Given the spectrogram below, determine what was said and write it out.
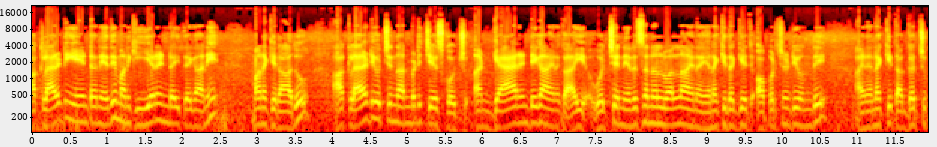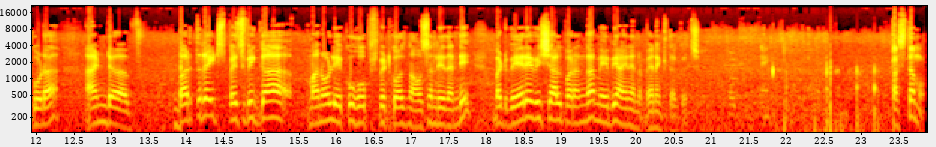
ఆ క్లారిటీ ఏంటనేది మనకి ఇయర్ ఎండ్ అయితే కానీ మనకి రాదు. ఆ క్లారిటీ వచ్చిన దాన్ని బట్టి చేసుకోవచ్చు. అండ్ గ్యారంటీగా ఆయనకు అయ్యి- వచ్చే నిరసనల వలన ఆయన వెనక్కి తగ్గే ఆపర్చునిటీ ఉంది. ఆయన వెనక్కి తగ్గచ్చు కూడా. అండ్ బర్త్ రైట్ స్పెసిఫిక్గా మనోళ్ళు ఎక్కువ హోప్స్ పెట్టుకోవాల్సిన అవసరం లేదండి. బట్ వేరే విషయాల పరంగా మేబీ ఆయన వెనక్కి తగ్గచ్చు. ప్రస్తుతము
